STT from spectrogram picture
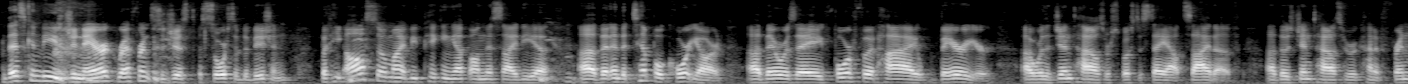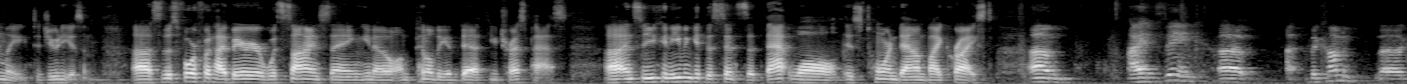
this can be a generic reference to just a source of division, but he also might be picking up on this idea uh, that in the temple courtyard, uh, there was a four foot high barrier uh, where the Gentiles were supposed to stay outside of, uh, those Gentiles who were kind of friendly to Judaism. Uh, so this four foot high barrier with signs saying, you know, on penalty of death, you trespass. Uh, and so you can even get the sense that that wall is torn down by Christ. Um, I think the comment,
